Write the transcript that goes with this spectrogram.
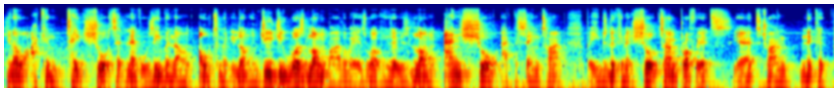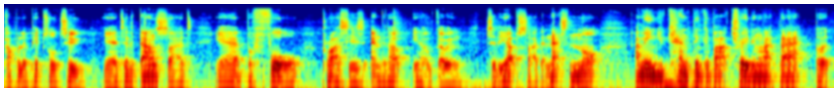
you know what I can take shorts at levels even though I'm ultimately long. And Juju was long by the way as well. He was, long and short at the same time. But he was looking at short-term profits yeah to try and nick a couple of pips or two yeah to the downside yeah before prices ended up you know going to the upside. And that's not I mean, you can think about trading like that, but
